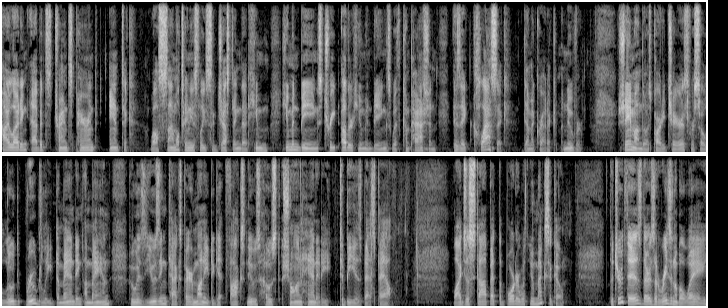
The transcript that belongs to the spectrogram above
highlighting Abbott's transparent antic while simultaneously suggesting that hum- human beings treat other human beings with compassion is a classic Democratic maneuver. Shame on those party chairs for so rudely demanding a man who is using taxpayer money to get Fox News host Sean Hannity to be his best pal. Why just stop at the border with New Mexico? The truth is, there's a reasonable way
